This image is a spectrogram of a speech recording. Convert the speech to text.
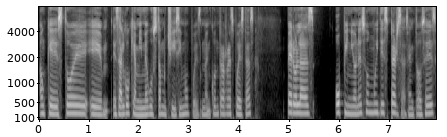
aunque esto eh, em, es algo que a mí me gusta muchísimo, pues no encontrar respuestas, pero las opiniones son muy dispersas, entonces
